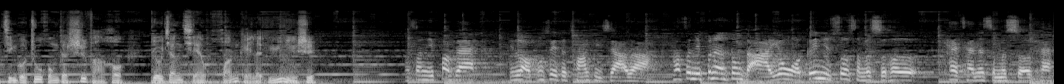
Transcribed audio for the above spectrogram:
经过朱红的施法后，又将钱还给了于女士。我说你放在你老公睡的床底下吧。他说你不能动的啊，要我跟你说什么时候开才能什么时候开。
